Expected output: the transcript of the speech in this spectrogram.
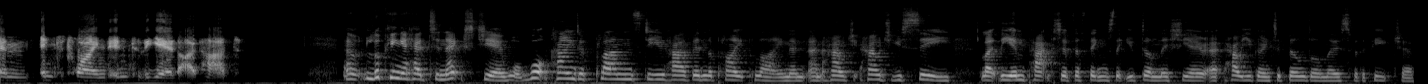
um, intertwined into the year that I've had. Uh, looking ahead to next year, what, what kind of plans do you have in the pipeline, and, and how do you, how do you see like the impact of the things that you've done this year? Uh, how are you going to build on those for the future?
